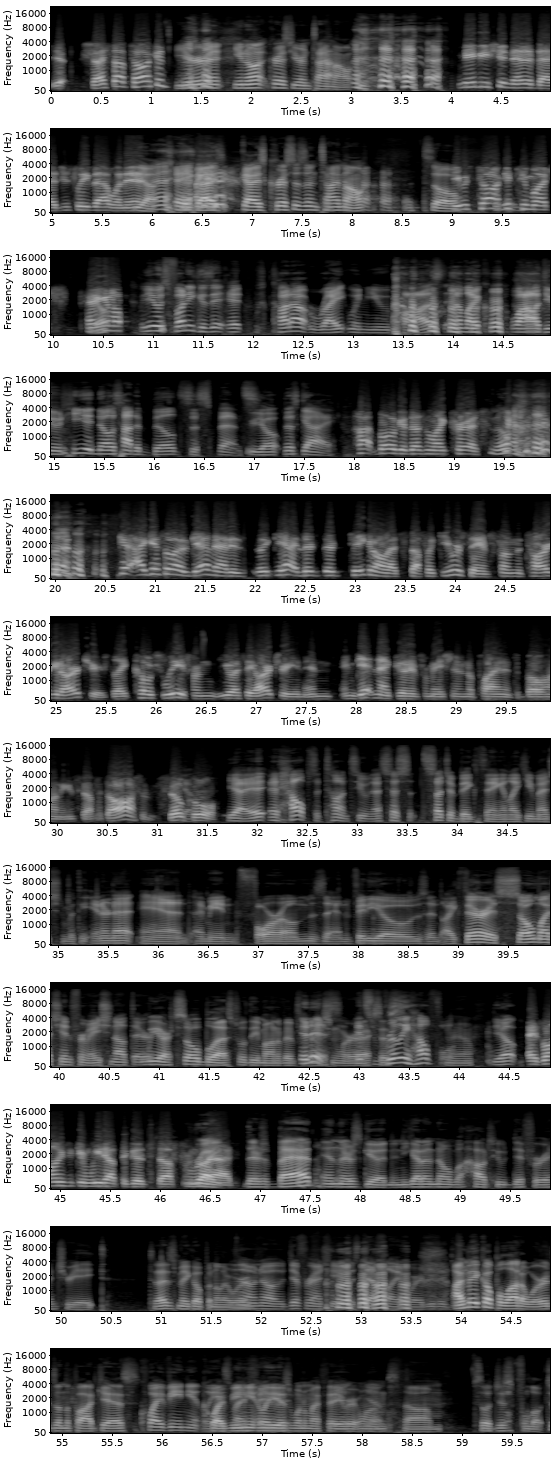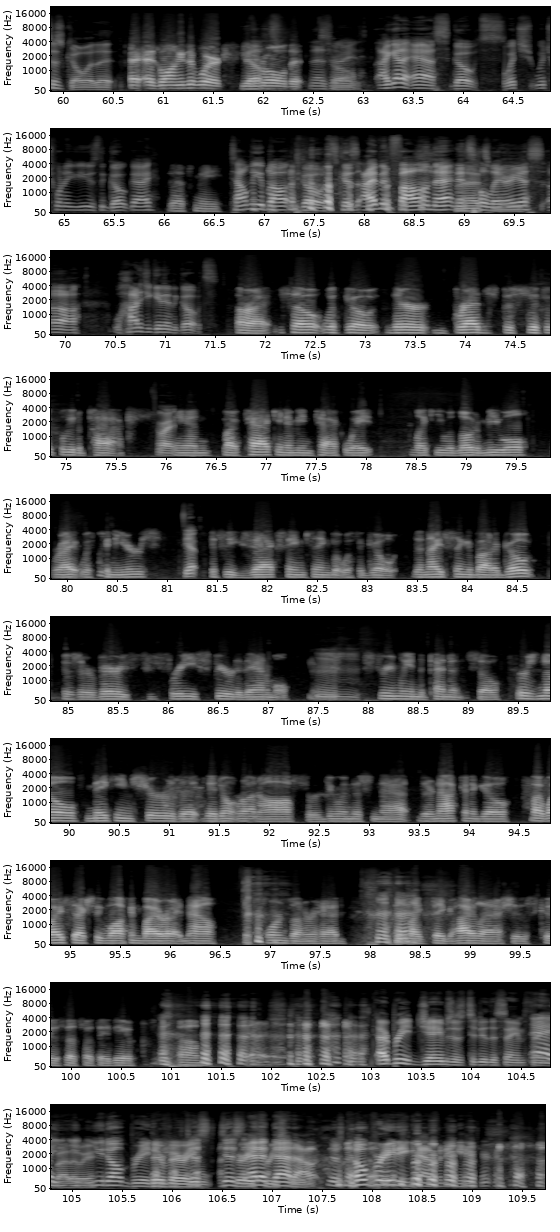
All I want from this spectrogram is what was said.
yeah, should I stop talking? You're in, you know what, Chris? You're in timeout. Maybe you shouldn't edit that. Just leave that one in. Yeah. hey guys, guys, Chris is in timeout. So He was talking too much. Hang Yep. up. It was funny because it, it cut out right when you paused, and I'm like, "Wow, dude, he knows how to build suspense." Yep. This guy. Hot Bowga doesn't like Chris. nope. Yeah, I guess what I was getting at is like, yeah, they're they're taking all that stuff, like you were saying, from the target archers, like Coach Lee from USA Archery, and and, and getting that good information and applying it to bow hunting and stuff. It's awesome. So Yep. cool. Yeah, it, it helps a ton too, and that's just such a big thing. And like you mentioned with the internet, and I mean forums and videos, and like there is so much information out there. we are so blessed with the amount of information we're It's access. really helpful. Yeah. Yep. As long as you can weed out the good stuff from Right. bad. There's bad and there's good, and you got to know how to differentiate. Did I just make up another word? No, no, differentiate is definitely a word. I make up a lot of words on the podcast. quite conveniently. Quite is conveniently is one of my favorite yeah. ones. Um, so just flow, just go with it. As long as it works, Yep. just roll with it. That's So- right. I gotta ask goats. Which which one of you is the goat guy? That's me. Tell me about goats because I've been following that and it's That's me. hilarious. Uh, well, how did you get into goats? All right. So with goats, they're bred specifically to pack. Right. And by packing, I mean pack weight, like you would load a mule, right, with panniers. Yep. It's the exact same thing, but with a goat. The nice thing about a goat is they're a very free spirited animal, Mm. extremely independent. So there's no making sure that they don't run off or doing this and that. They're not going to go. My wife's actually walking by right now. With horns on her head and like big eyelashes because that's what they do. Um, I breed Jameses to do the same thing, Hey, by the you, way. you don't breed. They're me. very- just just very edit that free-spirited. out. There's no breeding happening here.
